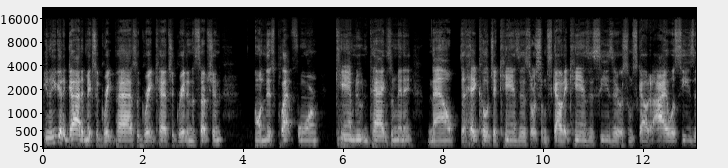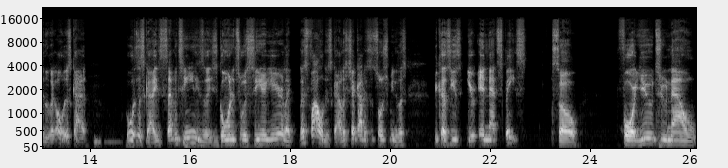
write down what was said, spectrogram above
you know, you get a guy that makes a great pass, a great catch, a great interception on this platform. Cam Newton tags him in it. Now the head coach at Kansas or some scout at Kansas sees it or some scout at Iowa sees it and is like, oh, this guy, who is this guy? He's 17. He's a, he's going into his senior year. Like, let's follow this guy. Let's check out his social media. Let's because he's you're in that space. So for you to now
